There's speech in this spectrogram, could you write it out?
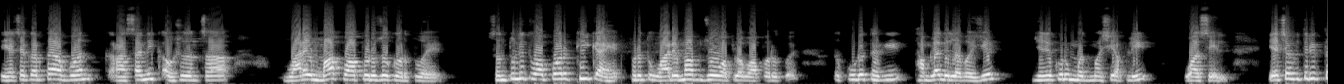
याच्याकरता आपण रासायनिक औषधांचा वारेमाप वापर जो करतोय संतुलित वापर ठीक आहे परंतु वारेमाप जो आपला वापर होतोय तो कुठेतरी थांबला गेला पाहिजे जेणेकरून मधमाशी आपली वाचेल. याच्या व्यतिरिक्त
